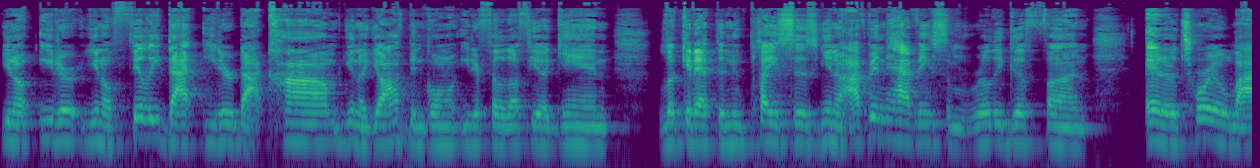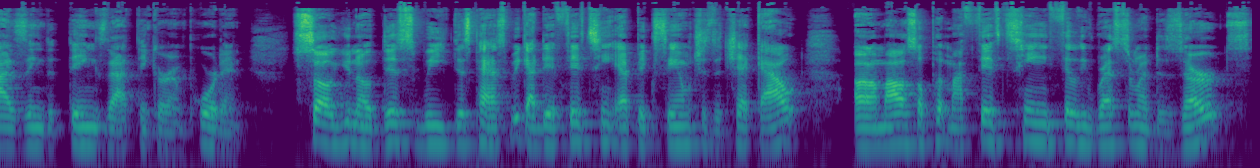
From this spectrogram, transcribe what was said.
you know, eater, you know, philly.eater.com. You know, y'all have been going on Eater Philadelphia again, looking at the new places. You know, I've been having some really good fun editorializing the things that I think are important. So, you know, this week, this past week, I did 15 epic sandwiches to check out. Um, I also put my 15 Philly restaurant desserts.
